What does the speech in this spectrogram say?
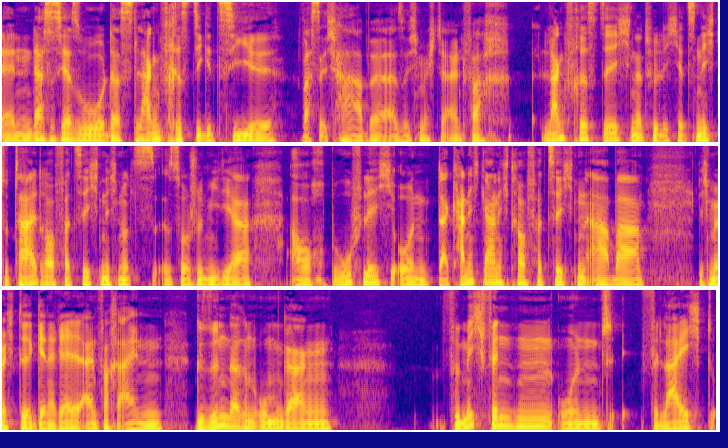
Denn das ist ja so das langfristige Ziel, was ich habe. Also ich möchte einfach langfristig natürlich jetzt nicht total drauf verzichten. Ich nutze Social Media auch beruflich und da kann ich gar nicht drauf verzichten, aber ich möchte generell einfach einen gesünderen Umgang für mich finden und vielleicht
